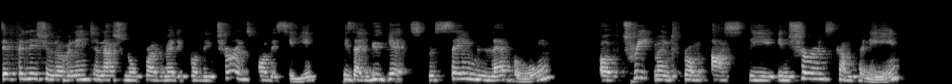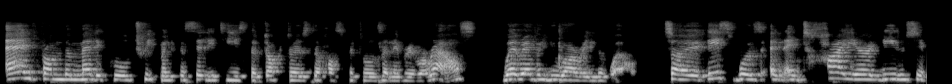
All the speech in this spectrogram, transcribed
definition of an international private medical insurance policy is that you get the same level of treatment from us, the insurance company, and from the medical treatment facilities, the doctors, the hospitals, and everywhere else, wherever you are in the world. So this was an entire leadership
